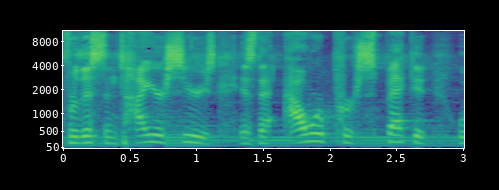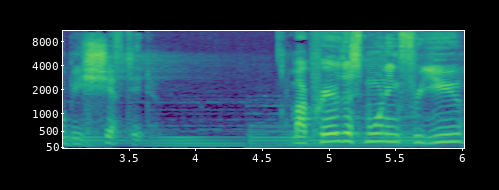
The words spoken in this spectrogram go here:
for this entire series is that our perspective will be shifted. My prayer this morning for you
